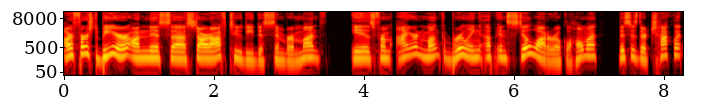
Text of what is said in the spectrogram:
Our first beer on this uh, start off to the December month is from Iron Monk Brewing up in Stillwater, Oklahoma. This is their chocolate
